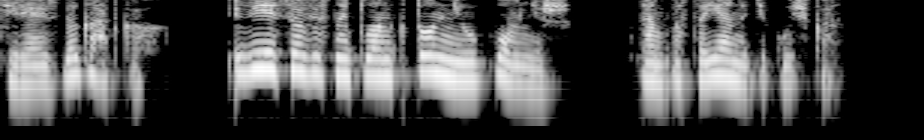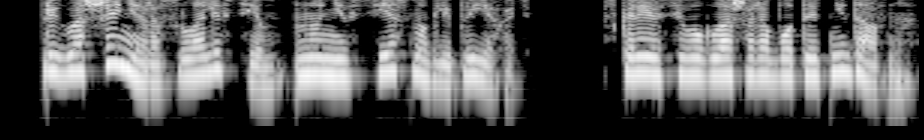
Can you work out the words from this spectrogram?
Теряюсь в догадках. Весь офисный планктон не упомнишь. Там постоянно текучка. Приглашения рассылали всем, но не все смогли приехать. Скорее всего, Глаша работает недавно.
